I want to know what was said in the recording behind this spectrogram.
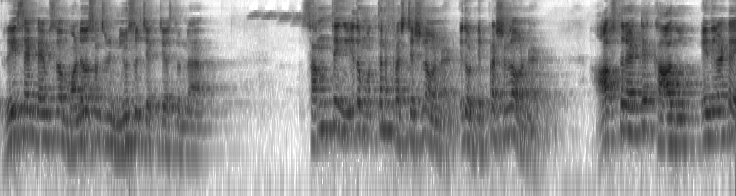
రీసెంట్ టైమ్స్లో మనోజ్ సంబంధించిన న్యూస్లు చెక్ చేస్తున్నా సంథింగ్ ఏదో మొత్తం ఫ్రస్ట్రేషన్లో ఉన్నాడు. ఏదో డిప్రెషన్లో ఉన్నాడు. ఆస్తులు అంటే కాదు. ఎందుకంటే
